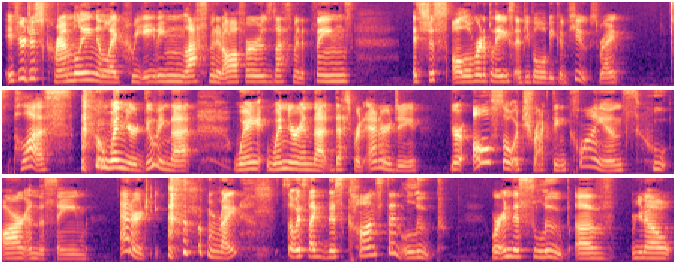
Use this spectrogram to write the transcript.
If you're just scrambling and like creating last minute offers, last minute things, it's just all over the place and people will be confused, right? Plus, when you're doing that, when when you're in that desperate energy, you're also attracting clients who are in the same energy, right? So it's like this constant loop we're in this loop of, you know,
